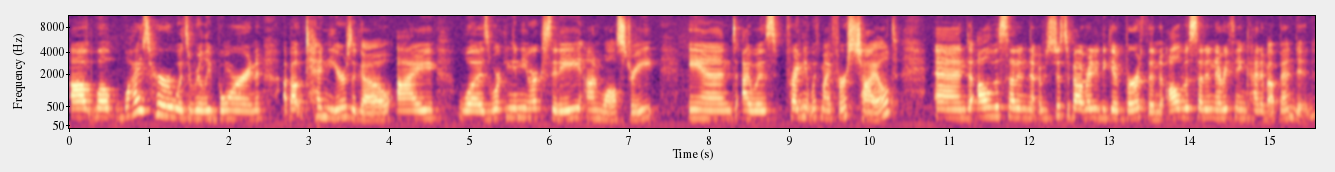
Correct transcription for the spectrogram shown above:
Uh, well, Wise Her was really born about 10 years ago. I was working in New York City on Wall Street, and I was pregnant with my first child. And all of a sudden, I was just about ready to give birth, and all of a sudden, everything kind of upended.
